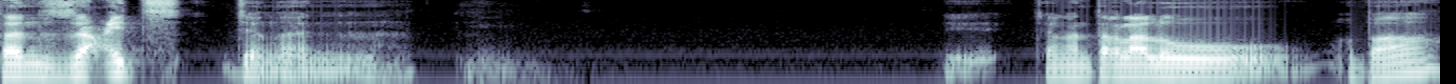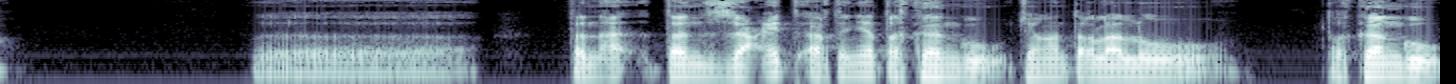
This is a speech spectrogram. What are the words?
tanza'id jangan. Jangan terlalu apa uh, tan tanza'id artinya terganggu. Jangan terlalu terganggu.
